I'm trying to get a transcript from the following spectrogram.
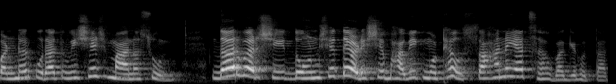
पंढरपुरात विशेष मान असून दरवर्षी दोनशे ते अडीचशे भाविक मोठ्या उत्साहाने यात सहभागी होतात.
